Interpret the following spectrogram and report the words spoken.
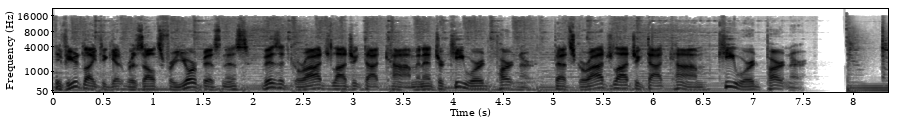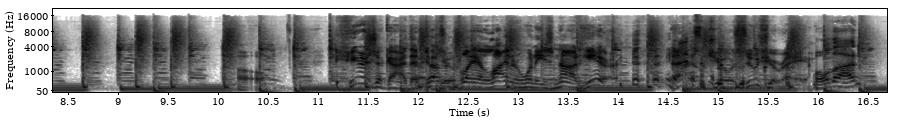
If you'd like to get results for your business, visit garagelogic.com and enter keyword partner. That's garagelogic.com, keyword partner. Uh-oh. Here's a guy that doesn't play a liner when he's not here. That's Joe Soucheray. Hold on.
